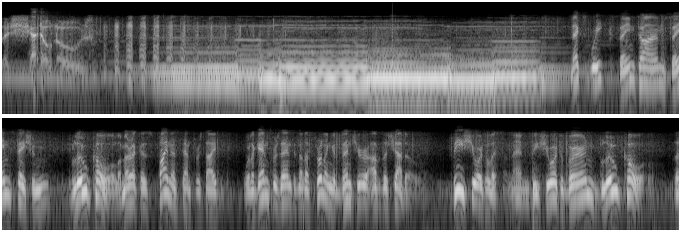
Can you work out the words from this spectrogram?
The shadow knows. Next week, same time, same station, Blue Coal, America's finest anthracite, will again present another thrilling adventure of the shadow. Be sure to listen and be sure to burn Blue Coal, the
